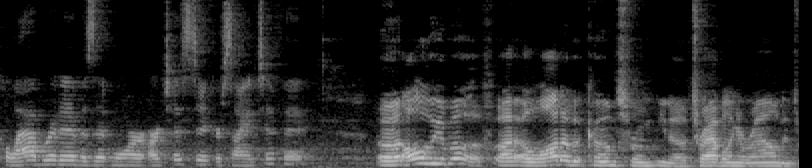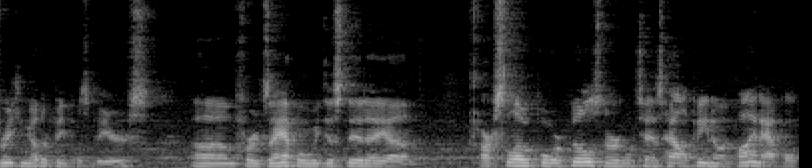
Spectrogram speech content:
collaborative? Is it more artistic or scientific? Uh, all of the above. Uh, a lot of it comes from you know traveling around and drinking other people's beers. Um, for example, we just did a uh, our slow pour pilsner, which has jalapeno and pineapple.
